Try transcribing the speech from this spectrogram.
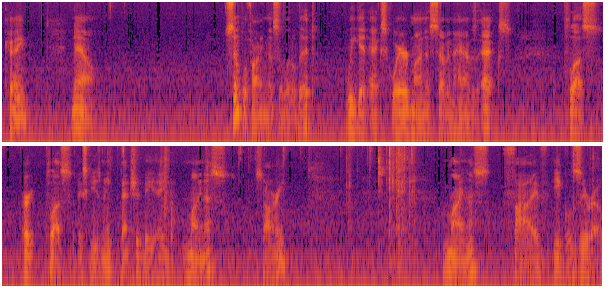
Okay? Now, simplifying this a little bit, we get x squared minus 7 halves x plus, or plus, excuse me, that should be a minus, sorry, minus 5 equals 0.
